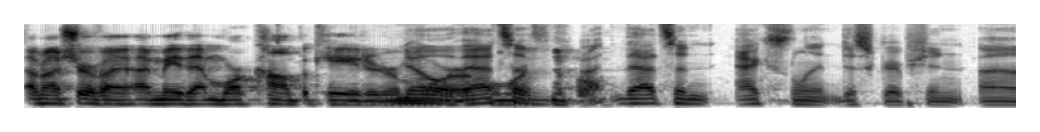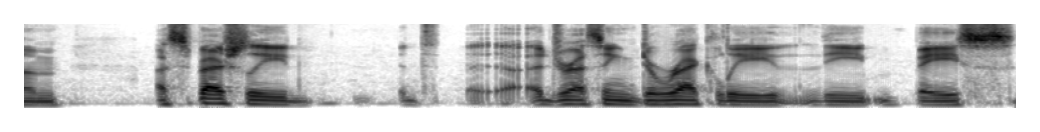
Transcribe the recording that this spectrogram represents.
I'm not sure if I, I made that more complicated or no, more. that's or a simple. that's an excellent description, um, especially addressing directly the bass.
